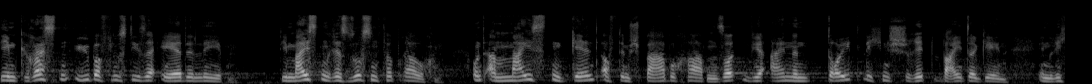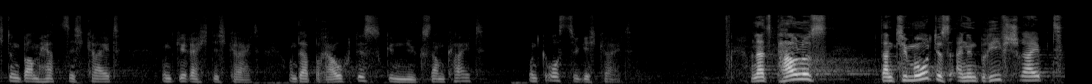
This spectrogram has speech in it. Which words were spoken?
die im größten Überfluss dieser Erde leben, die meisten Ressourcen verbrauchen, und am meisten Geld auf dem Sparbuch haben, sollten wir einen deutlichen Schritt weitergehen in Richtung Barmherzigkeit und Gerechtigkeit. Und da braucht es Genügsamkeit und Großzügigkeit. Und als Paulus dann Timotheus einen Brief schreibt,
